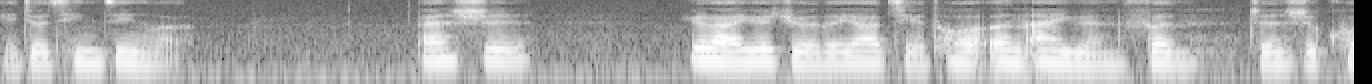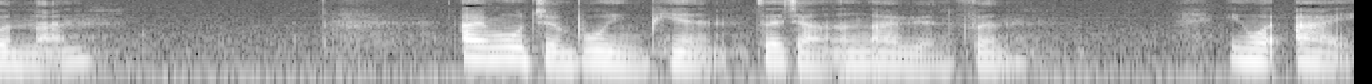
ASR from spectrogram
也就清净了。但是，越来越觉得要解脱恩爱缘分，真是困难。爱慕整部影片在讲恩爱缘分，因为爱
